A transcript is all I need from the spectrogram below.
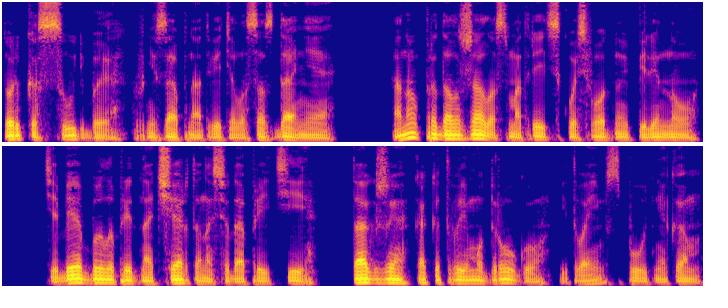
«Только судьбы», — внезапно ответило создание. Оно продолжало смотреть сквозь водную пелену, Тебе было предначертано сюда прийти, так же, как и твоему другу и твоим спутникам.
